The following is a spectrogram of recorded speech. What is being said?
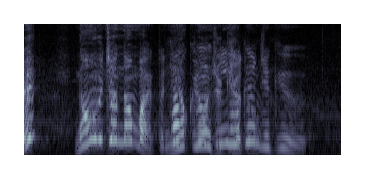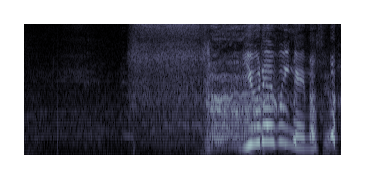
え直美ちゃん何番やった？249やったの？249 幽霊部員がいますよ。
